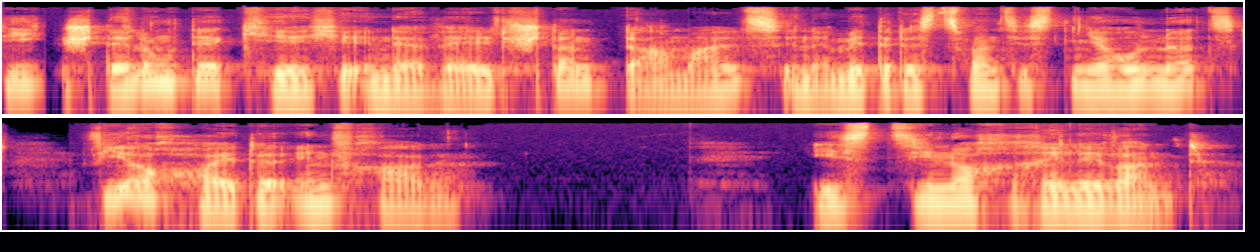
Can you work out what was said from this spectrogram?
Die Stellung der Kirche in der Welt stand damals in der Mitte des 20. Jahrhunderts wie auch heute in Frage. Ist sie noch relevant?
